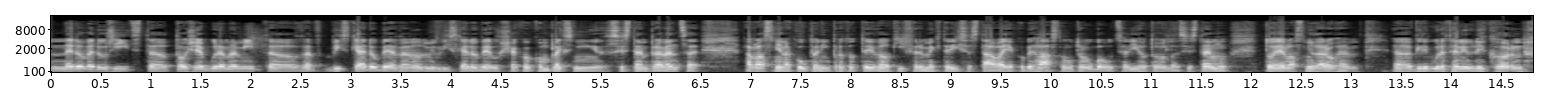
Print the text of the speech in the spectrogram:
nedovedu říct, to, že budeme mít eh, ve blízké době, ve velmi blízké době už jako komplexní systém prevence a vlastně nakoupený proto ty velké firmy, které se stávají jakoby hlásnou troubou celého tohohle systému, to je vlastně za rohem. Eh, kdy bude ten unicorn?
